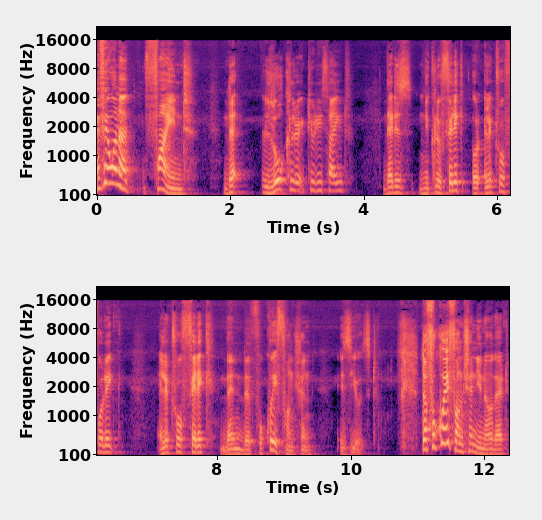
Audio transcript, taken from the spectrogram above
If you want to find the local reactivity site, that is nucleophilic or electrophilic electrophilic, then the Fukui function is used. The Fukui function, you know that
